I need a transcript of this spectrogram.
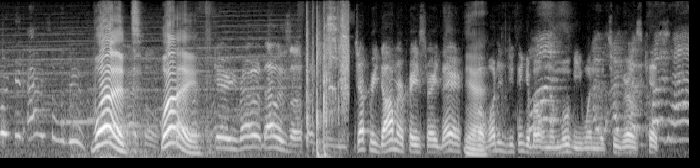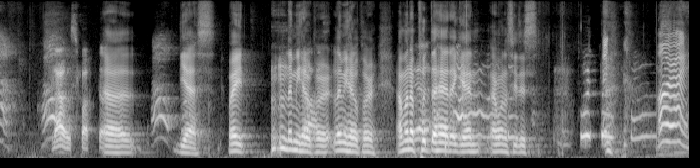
fucking asshole, dude. What? Asshole. Why? Scary, bro. That was a fucking Jeffrey Dahmer face right there. Yeah. But what did you think about in the movie when the two girls kissed? That was fucked up. Uh, yes. Wait. Let me help her. Let me help her. I'm gonna put the head again. I wanna see this. what the All right.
